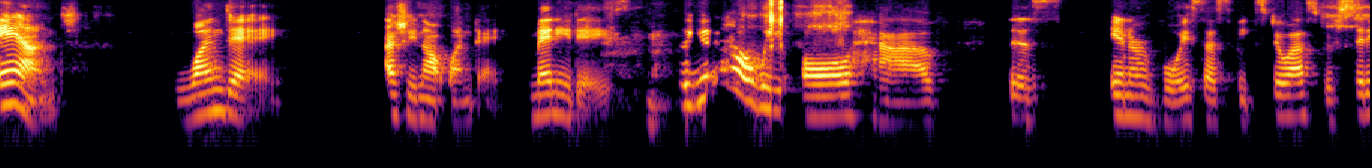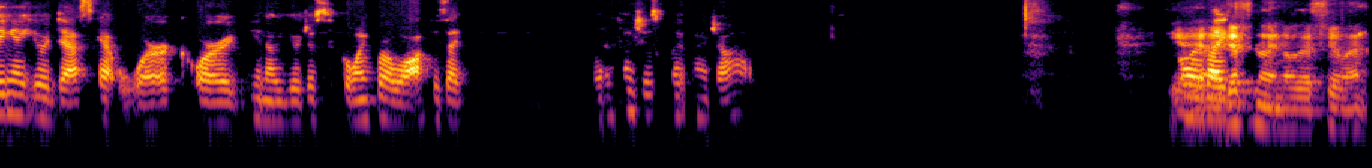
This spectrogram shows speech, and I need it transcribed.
And one day, actually not one day, many days. So you know how we all have this inner voice that speaks to us. You're sitting at your desk at work, or you know, you're just going for a walk. It's like, what if I just quit my job? Yeah, like, I definitely know that feeling.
